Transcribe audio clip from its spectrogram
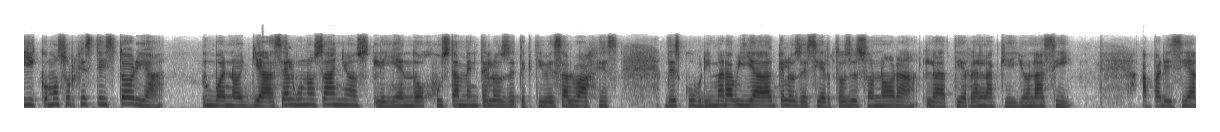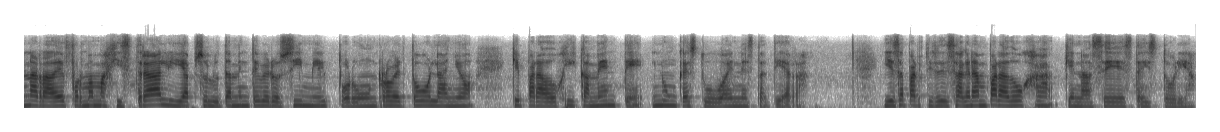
¿Y cómo surge esta historia? Bueno, ya hace algunos años, leyendo justamente Los Detectives Salvajes, descubrí maravillada que los desiertos de Sonora, la tierra en la que yo nací, aparecía narrada de forma magistral y absolutamente verosímil por un Roberto Bolaño que paradójicamente nunca estuvo en esta tierra. Y es a partir de esa gran paradoja que nace esta historia.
